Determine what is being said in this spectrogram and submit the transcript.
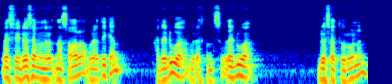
Klasifikasi dosa menurut Nasara berarti kan ada dua, berdasarkan ada dua. Dosa turunan,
